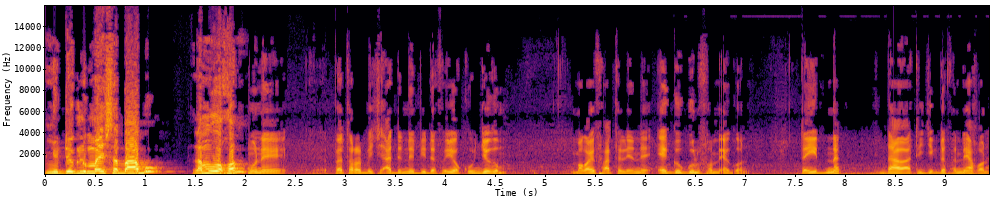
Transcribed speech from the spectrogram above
ñu déglu may sa baabu la mu waxoon. mu ne pétrole bi ci àddina bi dafa yokku njëgam. ma koy fàttali ne eggagul fa mu eggoon. te it nag daawaati jig dafa neexoon.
